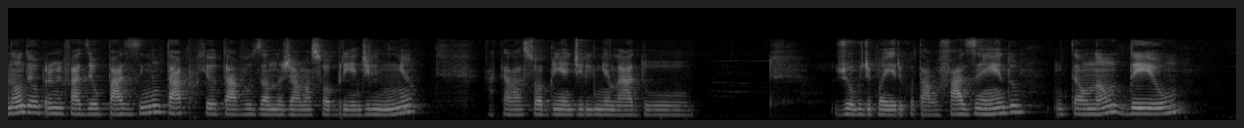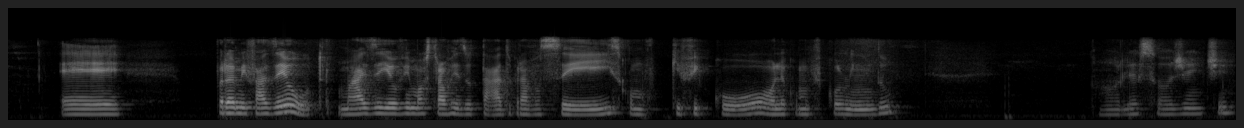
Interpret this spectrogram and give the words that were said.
não deu para mim fazer o pazinho, tá? Porque eu tava usando já uma sobrinha de linha, aquela sobrinha de linha lá do jogo de banheiro que eu tava fazendo. Então não deu é, para me fazer outro, mas aí eu vim mostrar o resultado para vocês, como que ficou, olha como ficou lindo. Olha só, gente.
